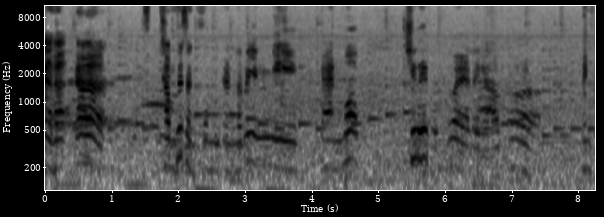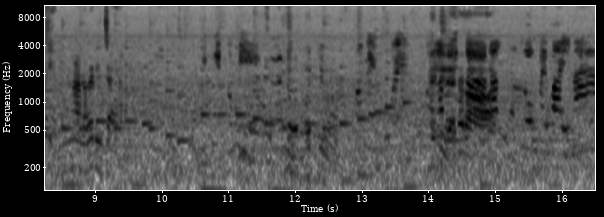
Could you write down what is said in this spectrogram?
นะครับก็ทำเพื่อสังคมกัน แล้วก็ยังมีการมอบชื่อให้ผมด้วยอะไรเงี้ยครับก็เป็นเกียรติมากๆแล้วก็ดีใจครับพี่เกียรติก็มีชื่อหนูนุชอยู่เขาเองช่วยช่วยเหลืบอริตลจาอคดลงไปไวมาก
